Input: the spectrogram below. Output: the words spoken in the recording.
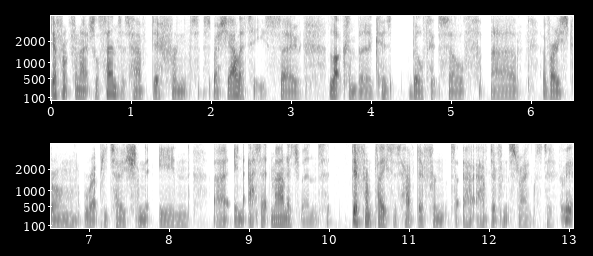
different financial centres have different specialities. So, Luxembourg has built itself uh, a very strong reputation in uh, in asset management different places have different uh, have different strengths too. I mean,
